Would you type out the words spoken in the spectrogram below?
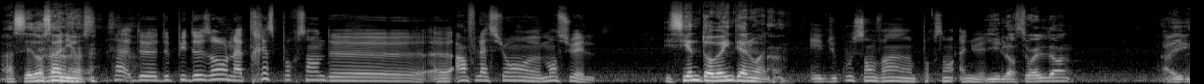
Hace dos años. Ça, de- depuis deux ans, on a 13% de euh, inflation euh, mensuelle. y 120 anual. Et du coup, 120% annuel. Y los sueldos. Ahí.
